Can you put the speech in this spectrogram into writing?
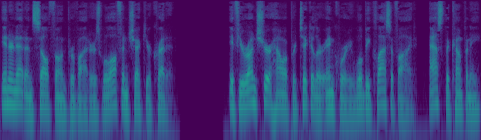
internet, and cell phone providers will often check your credit. If you're unsure how a particular inquiry will be classified, ask the company,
